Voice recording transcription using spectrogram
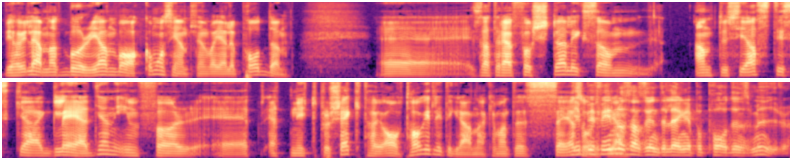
Vi har ju lämnat början bakom oss egentligen vad gäller podden. Eh, så att den här första liksom entusiastiska glädjen inför ett, ett nytt projekt har ju avtagit lite grann. Kan man inte säga Vi så? Vi befinner oss alltså inte längre på poddens myr.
